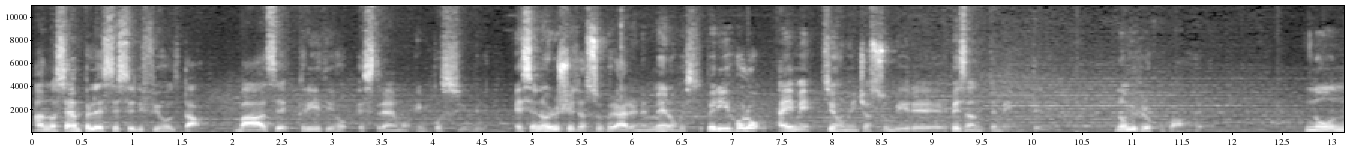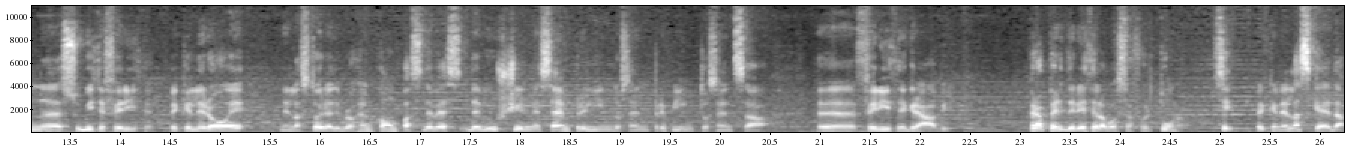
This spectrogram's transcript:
Hanno sempre le stesse difficoltà, base, critico, estremo, impossibile. E se non riuscite a superare nemmeno questo pericolo, ahimè, si comincia a subire pesantemente non vi preoccupate, non subite ferite, perché l'eroe nella storia di Broken Compass deve, deve uscirne sempre lindo, sempre pinto, senza eh, ferite gravi. Però perderete la vostra fortuna. Sì, perché nella scheda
